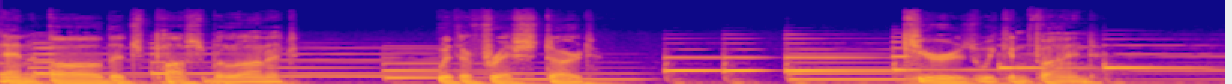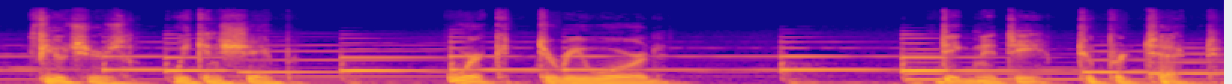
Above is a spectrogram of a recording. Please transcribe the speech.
and all that's possible on it with a fresh start. Cures we can find, futures we can shape, work to reward, dignity to protect.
